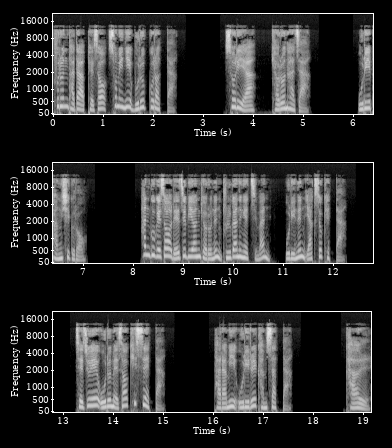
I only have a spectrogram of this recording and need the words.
푸른 바다 앞에서 소민이 무릎 꿇었다. 소리야, 결혼하자. 우리 방식으로. 한국에서 레즈비언 결혼은 불가능했지만 우리는 약속했다. 제주의 오름에서 키스했다. 바람이 우리를 감쌌다. 가을,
